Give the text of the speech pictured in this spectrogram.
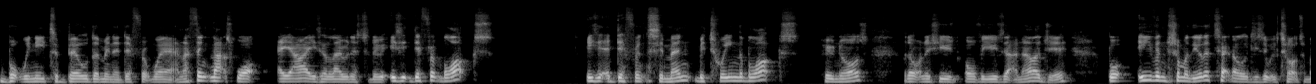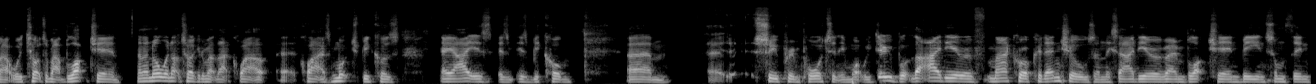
but we need to build them in a different way. And I think that's what AI is allowing us to do. Is it different blocks? Is it a different cement between the blocks? Who knows? I don't want to use, overuse that analogy, but even some of the other technologies that we've talked about, we talked about blockchain, and I know we're not talking about that quite uh, quite as much because AI is has, has become um, uh, super important in what we do. But that idea of micro credentials and this idea around blockchain being something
